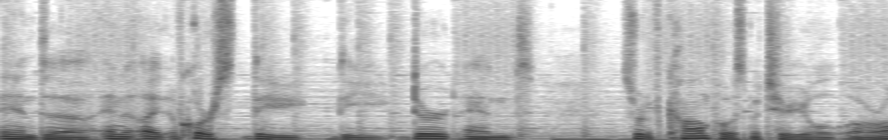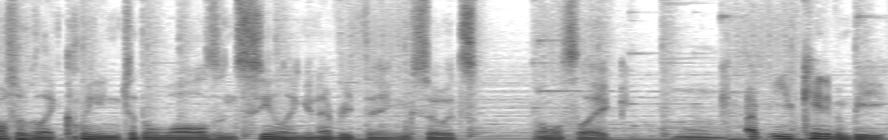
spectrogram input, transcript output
and uh, and uh, of course the the dirt and sort of compost material are also like clinging to the walls and ceiling and everything so it's almost like I you can't even be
